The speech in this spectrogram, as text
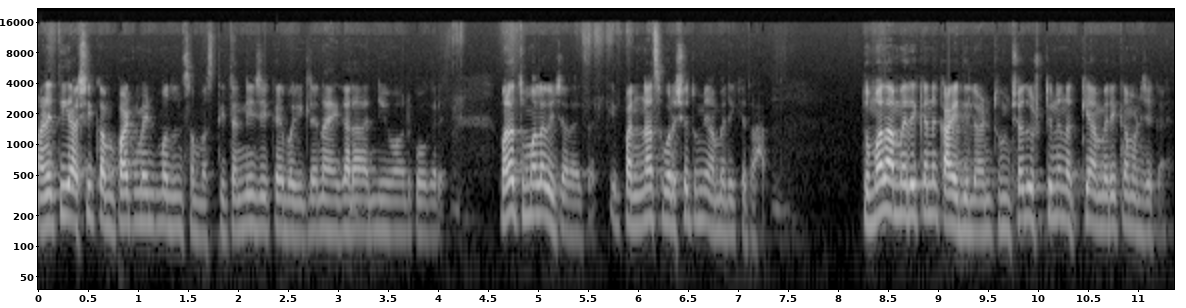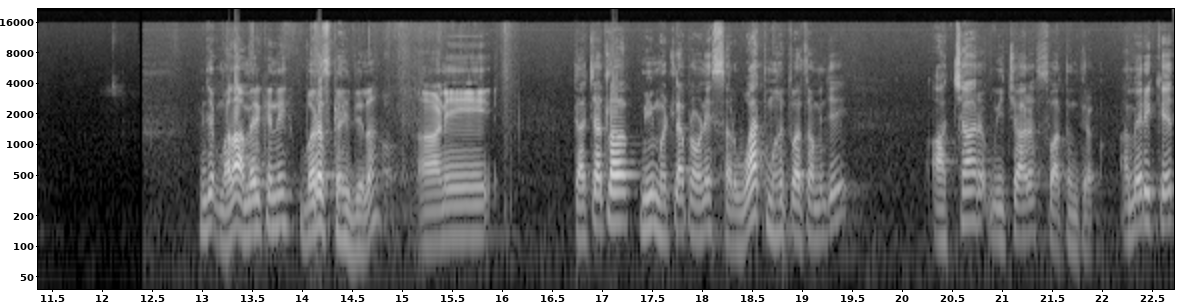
आणि ती अशी कंपार्टमेंटमधून समजती. त्यांनी जे काही बघितलं नायगरा न्यूयॉर्क वगैरे. मला तुम्हाला विचारायचं की पन्नास वर्ष तुम्ही अमेरिकेत आहात. तुम्हाला अमेरिकेनं काय दिलं आणि तुमच्या दृष्टीने नक्की अमेरिका म्हणजे काय? म्हणजे मला अमेरिकेने बरंच काही दिलं आणि त्याच्यातला मी म्हटल्याप्रमाणे सर्वात महत्त्वाचं म्हणजे आचार विचार स्वातंत्र्य. अमेरिकेत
